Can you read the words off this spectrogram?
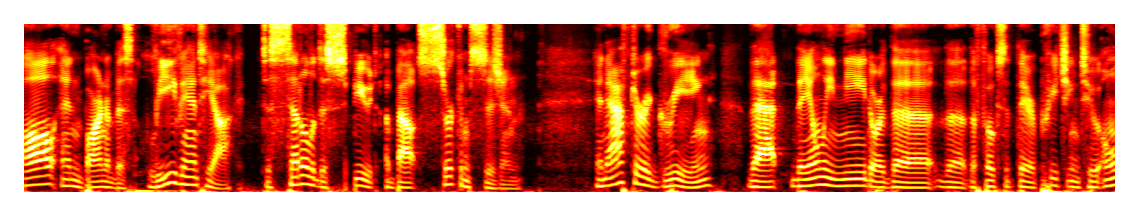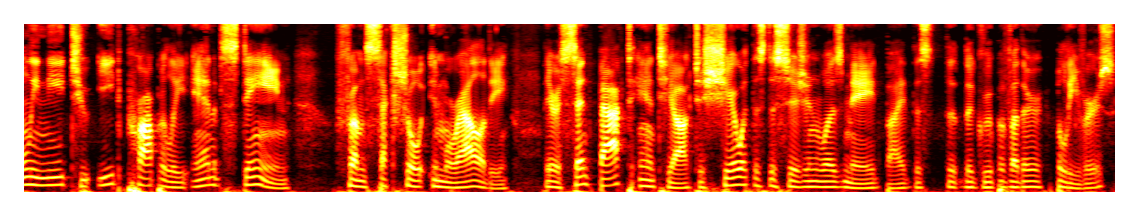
Paul and Barnabas leave Antioch to settle a dispute about circumcision. And after agreeing that they only need, or the, the, the folks that they're preaching to, only need to eat properly and abstain from sexual immorality, they are sent back to Antioch to share what this decision was made by this, the, the group of other believers.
